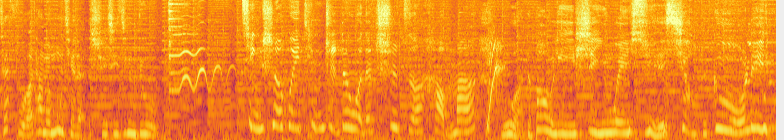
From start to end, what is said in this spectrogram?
才符合他们目前的学习进度。请社会停止对我的斥责好吗？我的暴力是因为学校的鼓励。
